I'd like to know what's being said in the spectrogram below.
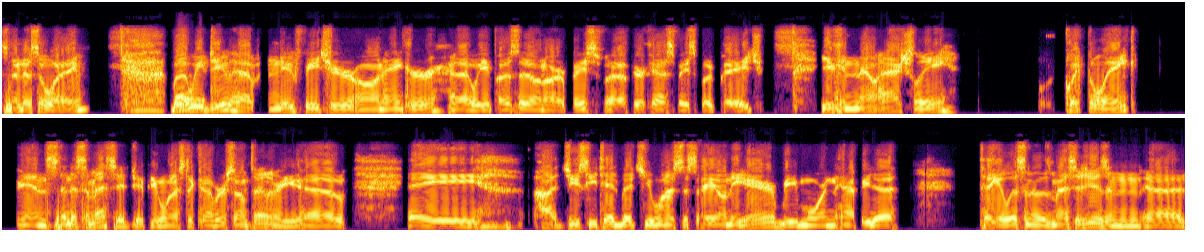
send us away. But we do have a new feature on Anchor that we posted on our face, uh, Fearcast Facebook page. You can now actually click the link and send us a message if you want us to cover something or you have a hot, juicy tidbit you want us to say on the air. Be more than happy to take a listen to those messages and uh,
